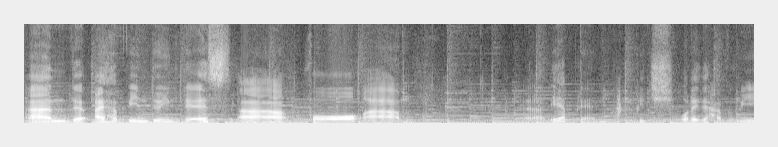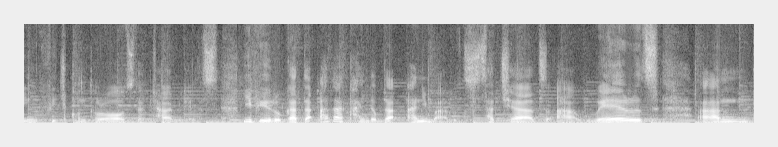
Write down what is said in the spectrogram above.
And uh, I have been doing this uh, for um, airplane which already have wing which controls the turbulence. If you look at the other kind of the animals such as whales and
